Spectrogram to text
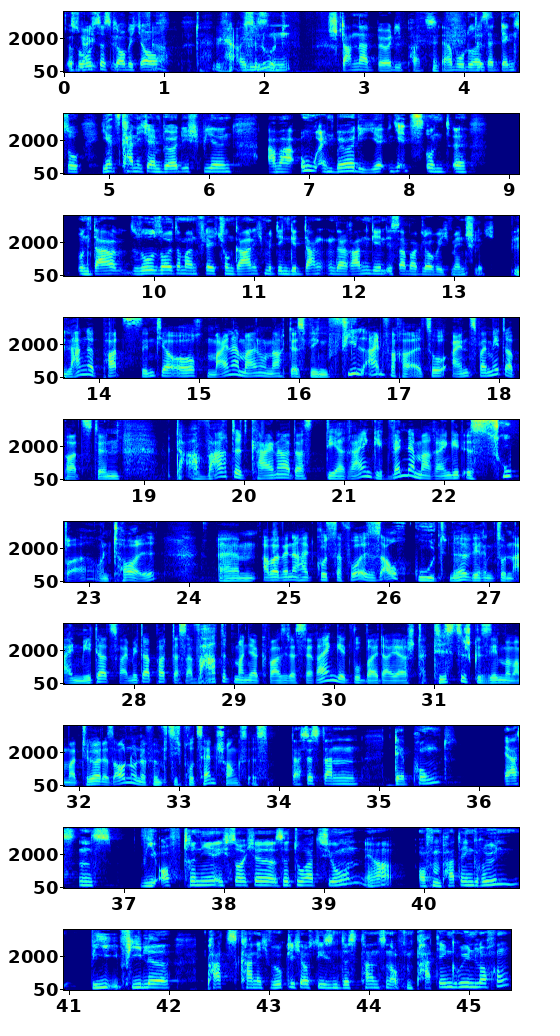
so ja, ist das, glaube ich, auch ja, ja, bei diesen Standard Birdie Putts, ja, wo du halt denkst so, jetzt kann ich ein Birdie spielen, aber oh, ein Birdie jetzt und äh, und da, so sollte man vielleicht schon gar nicht mit den Gedanken da rangehen, ist aber, glaube ich, menschlich. Lange Putts sind ja auch meiner Meinung nach deswegen viel einfacher als so ein, zwei Meter Putts, denn da erwartet keiner, dass der reingeht. Wenn der mal reingeht, ist super und toll. Ähm, aber wenn er halt kurz davor ist, ist es auch gut, ne? Während so ein 1 Meter, 2 Meter Putt, das erwartet man ja quasi, dass der reingeht, wobei da ja statistisch gesehen beim Amateur das auch nur eine 50% Chance ist. Das ist dann der Punkt. Erstens, wie oft trainiere ich solche Situationen, ja, auf dem Puttinggrün? Wie viele Putts kann ich wirklich aus diesen Distanzen auf dem Puttinggrün lochen?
